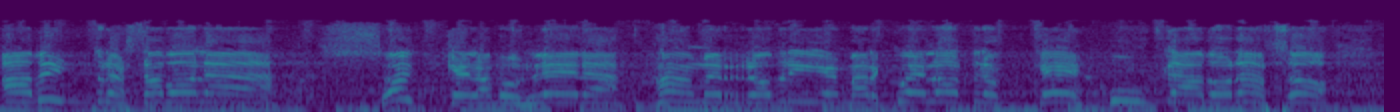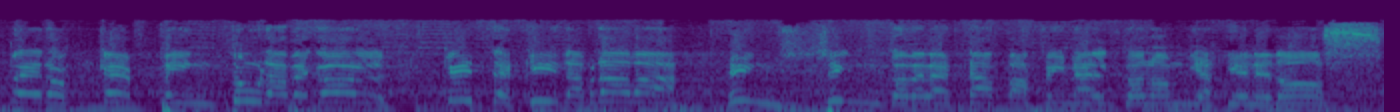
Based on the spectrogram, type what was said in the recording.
adentro esa bola. Saque la muslera. James Rodríguez marcó el otro. ¡Qué jugadorazo! Pero qué pintura de gol. ¡Qué tejida brava! En cinco de la etapa final, Colombia tiene dos.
